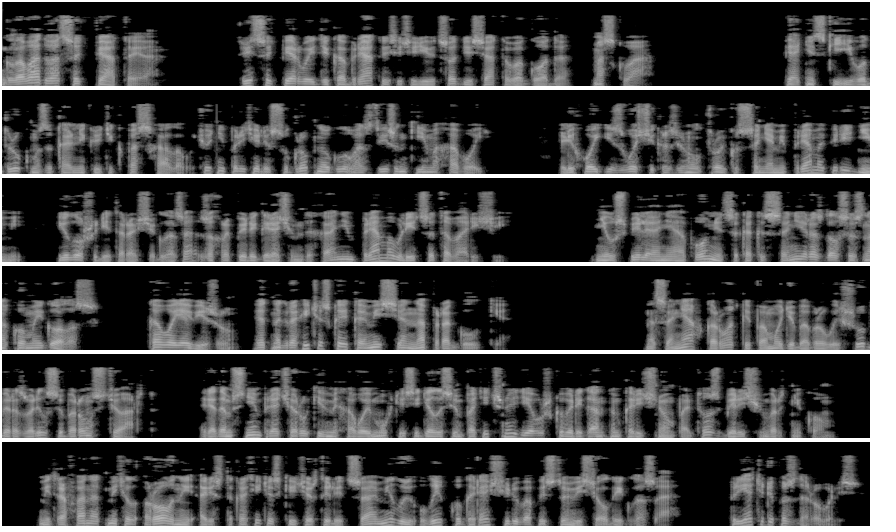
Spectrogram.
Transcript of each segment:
Глава 25. 31 декабря 1910 года. Москва. Пятницкий и его друг, музыкальный критик Пасхалов, чуть не полетели в сугроб на углу Воздвиженки и Маховой. Лихой извозчик развернул тройку с санями прямо перед ними, и лошади, тараща глаза, захрапели горячим дыханием прямо в лица товарищей. Не успели они опомниться, как из саней раздался знакомый голос. Кого я вижу? Этнографическая комиссия на прогулке. На санях в короткой по моде бобровой шубе развалился барон Стюарт. Рядом с ним, пряча руки в меховой муфте, сидела симпатичная девушка в элегантном коричневом пальто с беличьим воротником. Митрофан отметил ровные аристократические черты лица, милую улыбку, горящие любопытством веселые глаза. Приятели поздоровались.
